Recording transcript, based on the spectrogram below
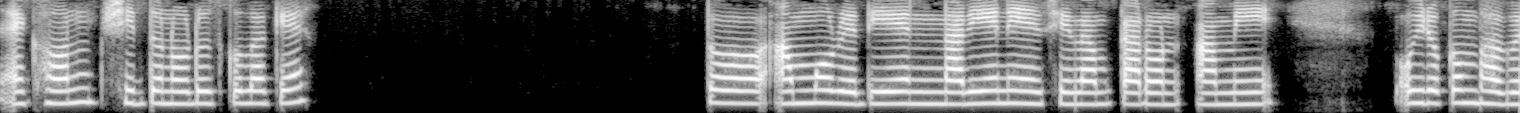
এখন সিদ্ধ গুলাকে তো আম্মুরে দিয়ে নাড়িয়ে নিয়েছিলাম কারণ আমি ওই রকমভাবে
